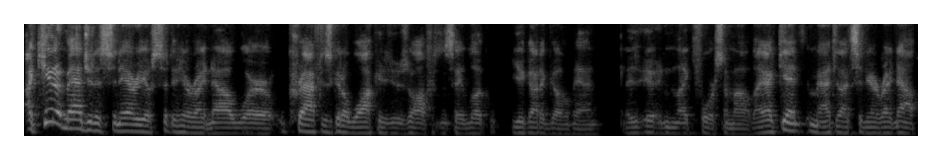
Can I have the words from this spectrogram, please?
I can't imagine a scenario sitting here right now where Kraft is going to walk into his office and say, "Look, you got to go, man," and, and like force him out. Like I can't imagine that scenario right now.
